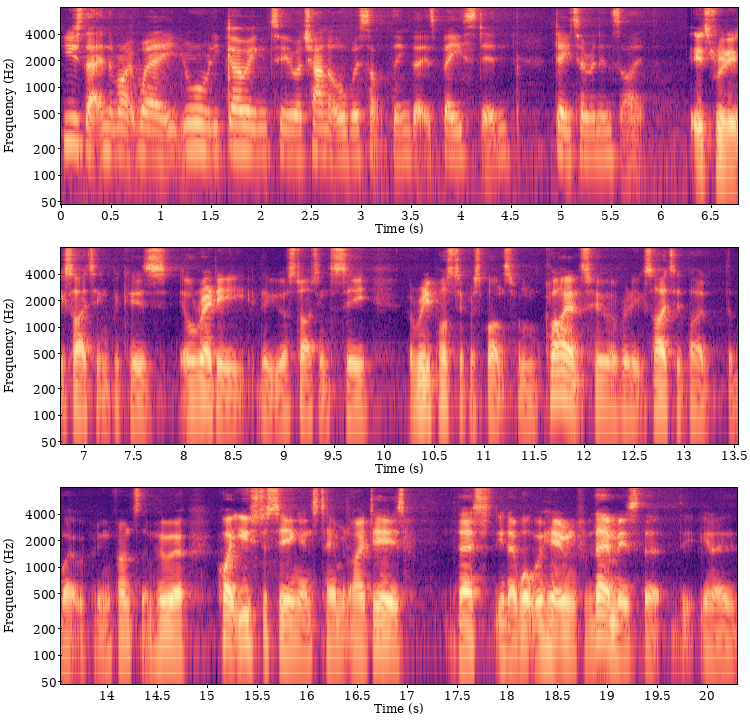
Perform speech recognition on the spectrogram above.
use that in the right way, you're already going to a channel with something that is based in data and insight it's really exciting because already you're starting to see a really positive response from clients who are really excited by the work we're putting in front of them, who are quite used to seeing entertainment ideas. There's, you know, what we're hearing from them is that, you know,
